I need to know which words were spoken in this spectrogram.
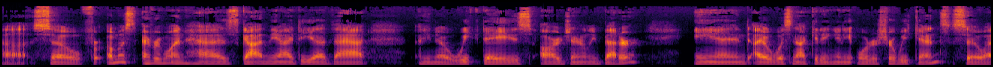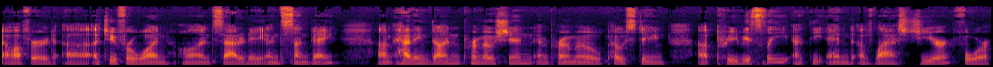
Uh, so for almost everyone has gotten the idea that you know weekdays are generally better and I was not getting any orders for weekends, so I offered uh, a two for one on Saturday and Sunday. Um, having done promotion and promo posting uh, previously at the end of last year for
